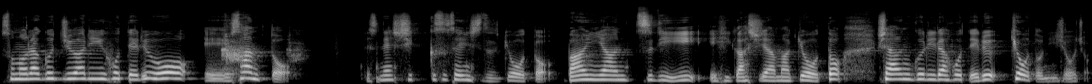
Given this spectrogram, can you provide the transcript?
そのラグジュアリーホテルを、え、3棟ですね、シックスセンシズ京都、バンヤンツリー東山京都、シャングリラホテル京都二条城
